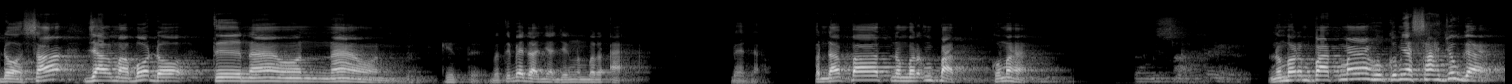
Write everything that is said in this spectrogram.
dosa jalma bodoh tenaon naon gitu. Berarti bedanya jeung nomor A. Beda. Pendapat nomor empat. Kumaha? Nomor empat mah hukumnya sah juga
